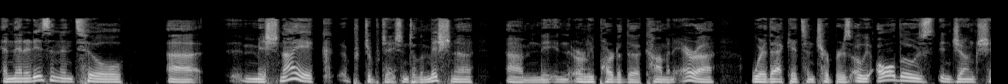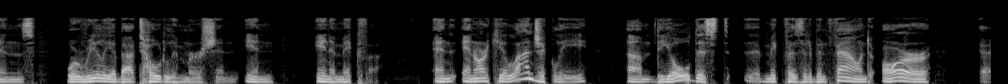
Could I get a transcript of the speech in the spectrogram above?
And then it isn't until uh, Mishnaic interpretation to the Mishnah um, in the early part of the Common Era, where that gets interpreted as, oh, all those injunctions were really about total immersion in in a mikvah, and and archaeologically, um, the oldest uh, mikvahs that have been found are, uh,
